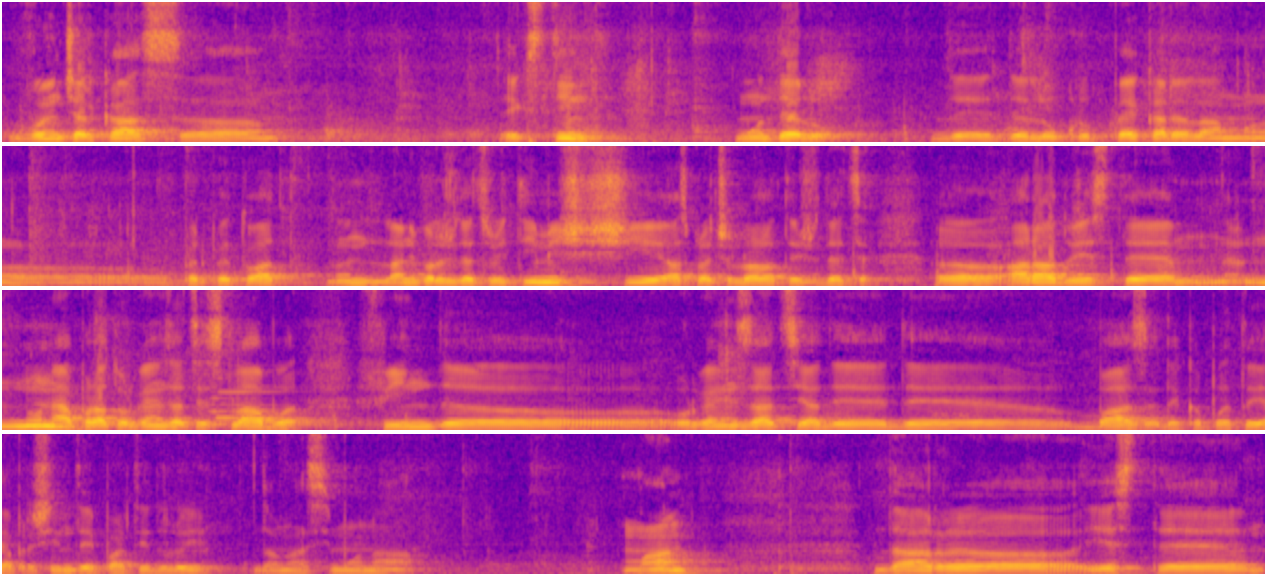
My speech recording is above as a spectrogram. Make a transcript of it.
voi încerca să extind modelul de, de lucru pe care l-am uh, perpetuat în, la nivelul județului Timiș și asupra celorlalte județe. Uh, Aradul este nu neapărat o organizație slabă, fiind uh, organizația de, de bază, de căpătâi a președintei partidului, doamna Simona Man, dar uh, este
